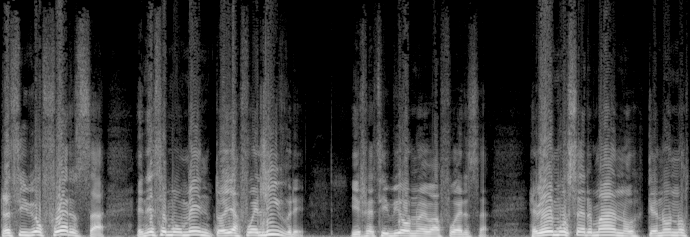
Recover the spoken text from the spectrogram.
recibió fuerza. En ese momento ella fue libre y recibió nueva fuerza. Vemos hermanos que no nos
